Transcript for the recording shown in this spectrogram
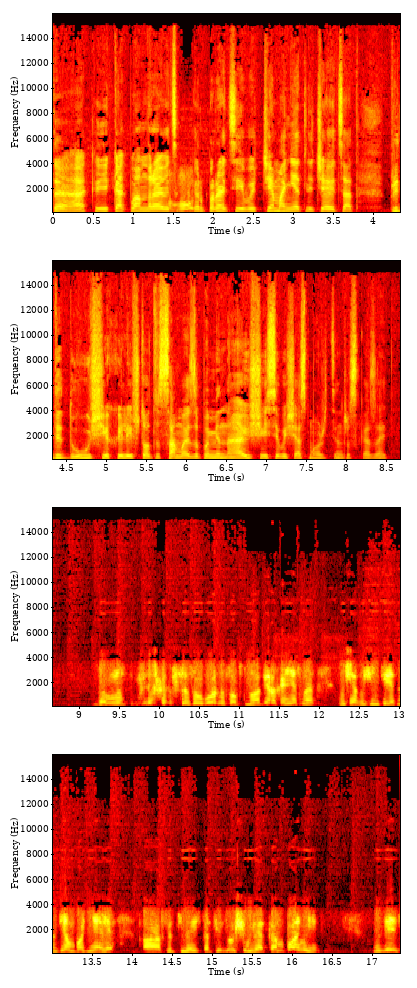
Так, и как вам нравятся Вот. корпоративы? Чем они отличаются от предыдущих или что-то самое запоминающееся вы сейчас можете рассказать? Да, ну, все что угодно, собственно. Ну, Во-первых, конечно, мы сейчас очень интересную тему подняли, а все-таки зависит от ведущего или от компании. Ну, здесь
